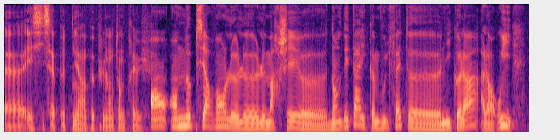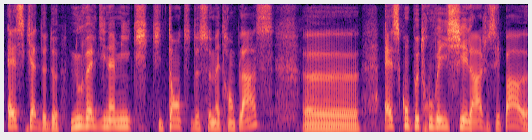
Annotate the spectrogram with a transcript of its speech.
euh, et si ça peut tenir un peu plus longtemps que prévu. En, observant le, marché euh, dans le détail, comme vous le faites, euh, Nicolas, alors oui, est-ce qu'il y a de, nouvelles dynamiques qui tentent de se mettre en place? Est-ce qu'on peut trouver ici et là, je ne sais pas,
